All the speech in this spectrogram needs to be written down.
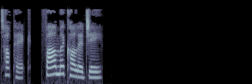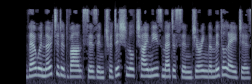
Topic: Pharmacology. There were noted advances in traditional Chinese medicine during the Middle Ages.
